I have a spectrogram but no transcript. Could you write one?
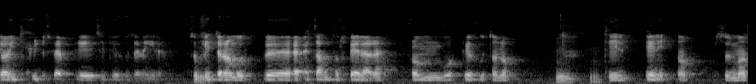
jag inte kunde spela till P17 längre. Så flyttade de upp eh, ett antal spelare från vårt P17 då, till P19. Så, man,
